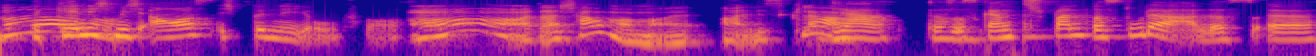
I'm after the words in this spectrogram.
Oh. Da kenne ich mich aus. Ich bin eine Jungfrau. Oh, da schauen wir mal. Alles klar. Ja, das ist ganz spannend, was du da alles äh,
